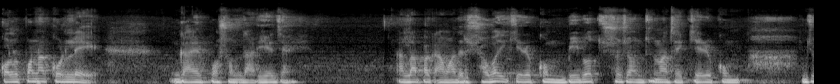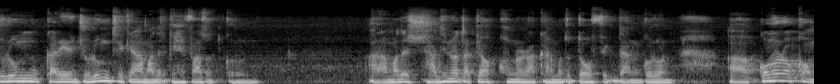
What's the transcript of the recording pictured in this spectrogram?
কল্পনা করলে গায়ের পশম দাঁড়িয়ে যায়। আল্লাপাক আমাদের সবাইকে এরকম বিভৎস যন্ত্রণা থেকে এরকম জুলুমকারীর জুলুম থেকে আমাদেরকে হেফাজত করুন। আর আমাদের স্বাধীনতাকে অক্ষুণ্ণ রাখার মতো তৌফিক দান করুন। কোনো রকম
